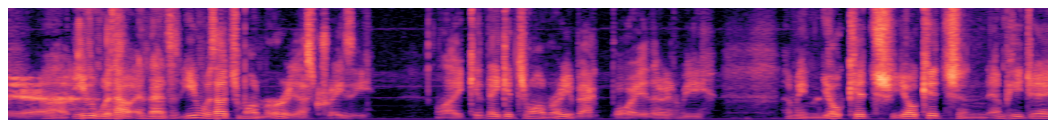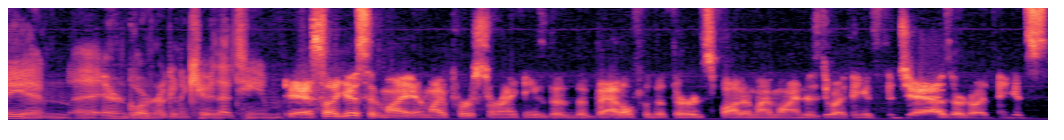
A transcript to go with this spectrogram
yeah, uh, even without and that's even without Jamal Murray, that's crazy. Like if they get Jamal Murray back, boy, they're gonna be. I mean, Jokic, Jokic, and MPJ and uh, Aaron Gordon are going to carry that team. Yeah, so I guess in my in my personal rankings, the the battle for the third spot in my mind is: do I think it's the Jazz or do I think it's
